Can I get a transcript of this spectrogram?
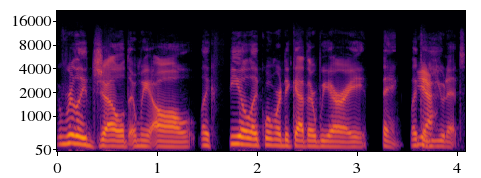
really gelled and we all like feel like when we're together we are a thing, like Yeah. a unit.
